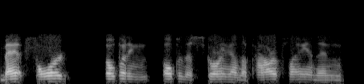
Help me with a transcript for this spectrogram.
Matt Ford opening open the scoring on the power play and then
